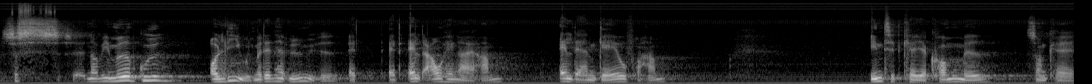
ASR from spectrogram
så når vi møder Gud og livet med den her ydmyghed, at, at alt afhænger af ham, alt er en gave fra ham, intet kan jeg komme med, som, kan,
